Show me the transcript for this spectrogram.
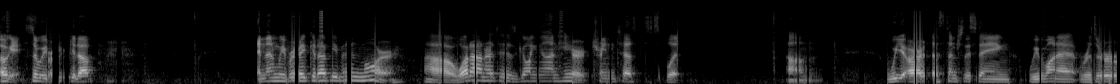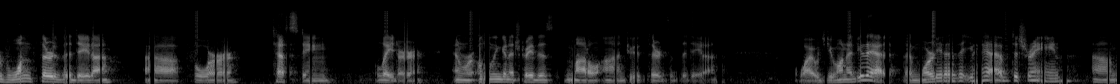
Okay, so we break it up, and then we break it up even more. Uh, what on earth is going on here? Train test split. Um, we are essentially saying we want to reserve one third of the data uh, for testing later, and we're only going to trade this model on two thirds of the data. Why would you want to do that? The more data that you have to train, um,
